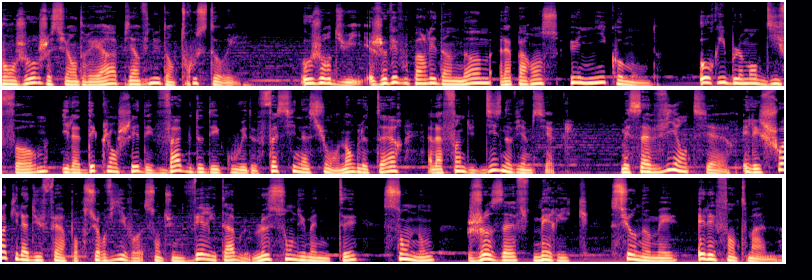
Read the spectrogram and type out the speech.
Bonjour, je suis Andrea, bienvenue dans True Story. Aujourd'hui, je vais vous parler d'un homme à l'apparence unique au monde. Horriblement difforme, il a déclenché des vagues de dégoût et de fascination en Angleterre à la fin du 19e siècle. Mais sa vie entière et les choix qu'il a dû faire pour survivre sont une véritable leçon d'humanité. Son nom, Joseph Merrick, surnommé Elephant Man.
